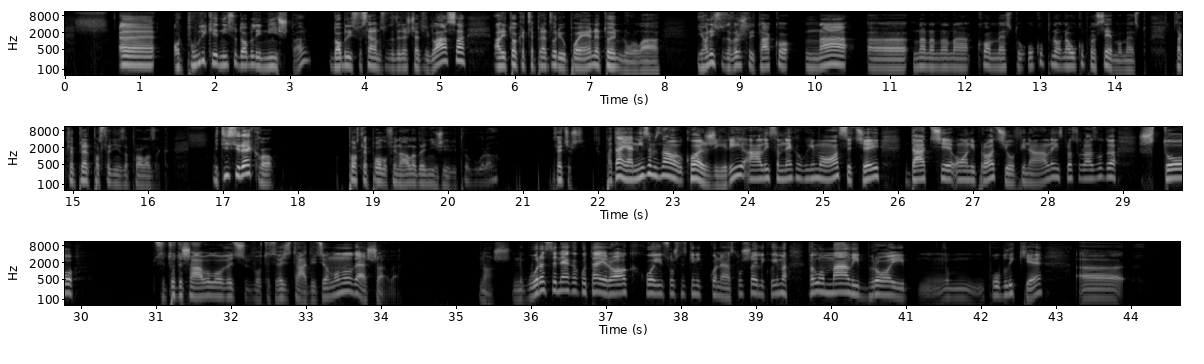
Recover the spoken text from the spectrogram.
E, od publike nisu dobili ništa, dobili su 794 glasa, ali to kad se pretvori u poene, to je nula. I oni su završili tako na e, na, na, na, na kom mestu ukupno, na ukupno sedmom mestu. Dakle, predposlednji za prolazak. I ti si rekao posle polufinala da je njih žiri progurao. Sećaš se? Pa da, ja nisam znao ko je žiri, ali sam nekako imao osjećaj da će oni proći u finale iz prostog razloga što se to dešavalo već, to se već tradicionalno dešava. Znaš, ne gura se nekako taj rock koji suštinski niko ne sluša ili koji ima vrlo mali broj publike uh,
